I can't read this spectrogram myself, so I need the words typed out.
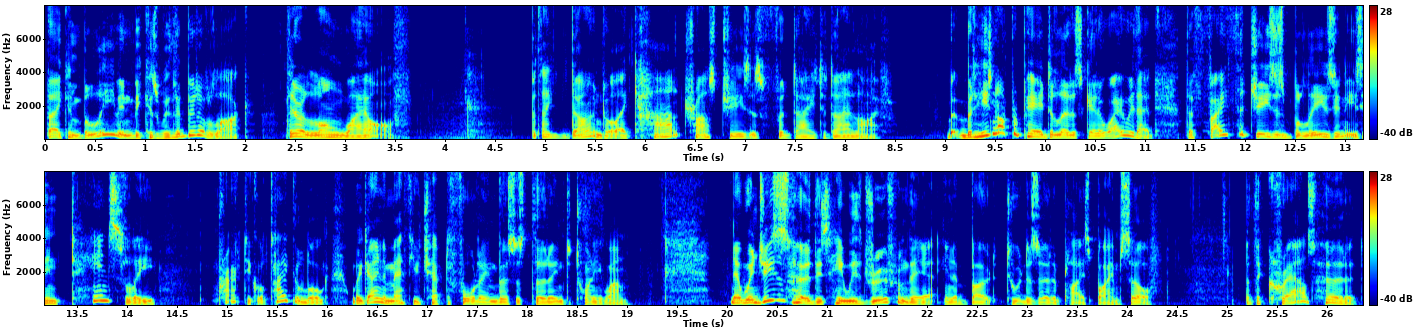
they can believe in because with a bit of luck, they're a long way off. But they don't or they can't trust Jesus for day to day life. But, but he's not prepared to let us get away with that. The faith that Jesus believes in is intensely practical. Take a look. We're going to Matthew chapter 14, verses 13 to 21. Now, when Jesus heard this, he withdrew from there in a boat to a deserted place by himself. But the crowds heard it,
